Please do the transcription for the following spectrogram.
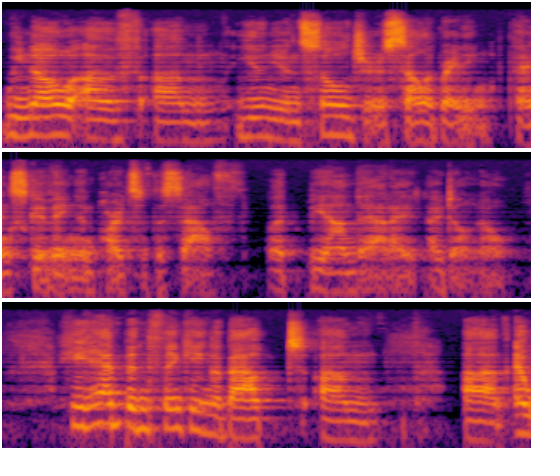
we know of um, Union soldiers celebrating Thanksgiving in parts of the South, but beyond that, I, I don't know. He had been thinking about. Um, uh, and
